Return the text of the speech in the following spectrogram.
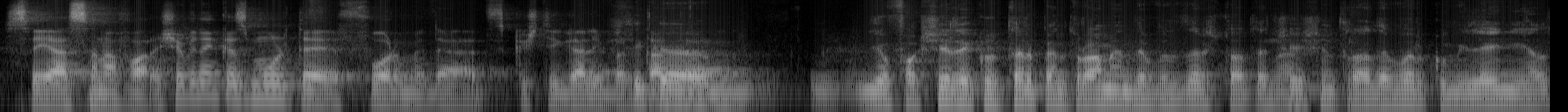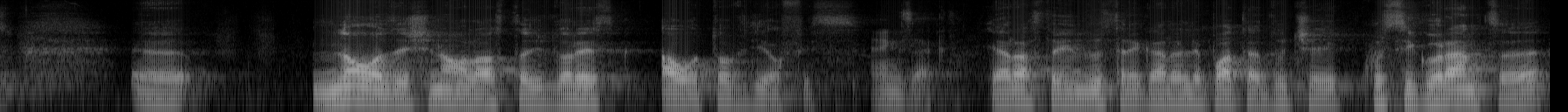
să iasă în afară. Și evident că sunt multe forme de a-ți câștiga Știi libertatea. că eu fac și recrutări pentru oameni de vânzări și toate Da. ce și într-adevăr cu millennials, uh, 99% își doresc out of the office. Exact. Iar asta e o industrie care le poate aduce cu siguranță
